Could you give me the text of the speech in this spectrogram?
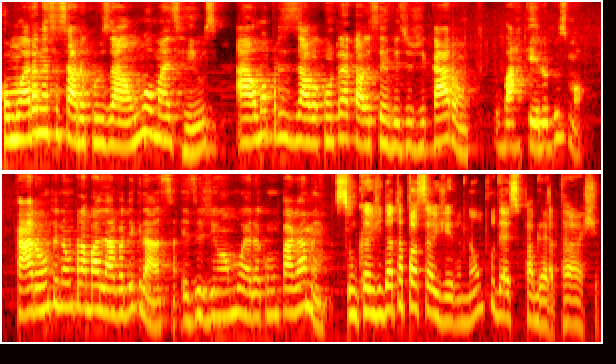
Como era necessário cruzar um ou mais rios, a alma precisava contratar os serviços de Caronte, o barqueiro dos mortos. Caronte não trabalhava de graça, exigia uma moeda como pagamento. Se um candidato a passageiro não pudesse pagar a taxa,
